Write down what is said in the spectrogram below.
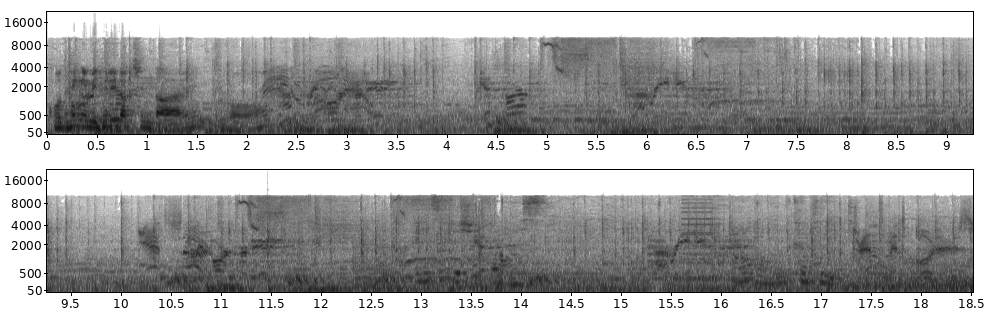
곧 형님이 들이닥친다 이거. Insufficient you. Add-on complete. Transmit orders.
